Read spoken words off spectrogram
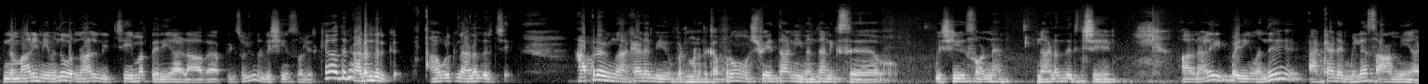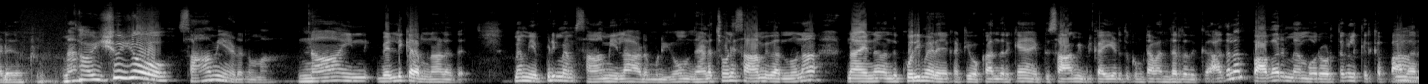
இந்த மாதிரி நீ வந்து ஒரு நாள் நிச்சயமாக பெரிய ஆள் ஆவ அப்படின்னு சொல்லி ஒரு விஷயம் சொல்லியிருக்கேன். அது நடந்திருக்கு. அவங்களுக்கு நடந்துருச்சு. அப்புறம் இவங்க அகாடமி ஓப்பன் பண்ணதுக்கப்புறம் ஸ்வேதா நீ வந்து அன்னைக்கு ச- விஷயம் சொன்னேன் நடந்துருச்சு. அதனால இப்போ நீ வந்து அகாடமியில் சாமி ஆடு. மேம் ஐயையோ! சாமி ஆடணுமா? நான் இன் வெள்ளிக்கிழமை நாள் அது மேம் எப்படி மேம் சாமியெல்லாம் ஆட முடியும்? நினச்சோடனே சாமி வரணும்னா நான் என்ன வந்து குறிமேடையை கட்டி உட்காந்துருக்கேன் இப்படி சாமி இப்படி கை எடுத்து கும்பிட்டா வந்துடுறதுக்கு. அதெல்லாம் பவர் மேம் ஒரு ஒருத்தவங்களுக்கு இருக்க பவர்.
